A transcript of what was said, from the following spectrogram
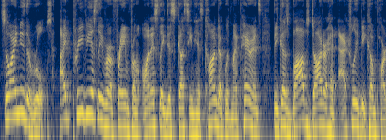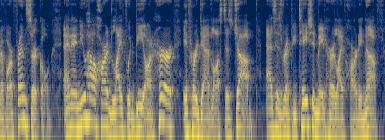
so I knew the rules. I'd previously refrained from honestly discussing his conduct with my parents because Bob's daughter had actually become part of our friend circle, and I knew how hard life would be on her if her dad lost his job, as his reputation made her life hard enough.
